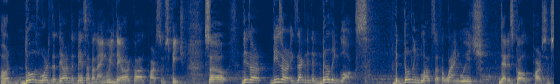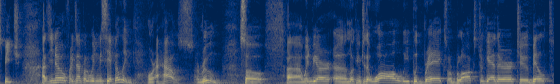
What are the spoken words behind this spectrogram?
or those words that they are the base of a language, they are called parts of speech. So these are these are exactly the building blocks. The building blocks of a language that is called parts of speech. As you know, for example, when we see a building or a house, a room, so uh, when we are uh, looking to the wall, we put bricks or blocks together to build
